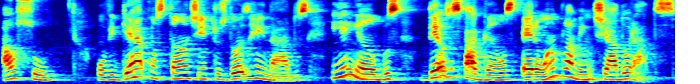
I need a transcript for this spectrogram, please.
ao sul. Houve guerra constante entre os dois reinados e em ambos deuses pagãos eram amplamente adorados.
